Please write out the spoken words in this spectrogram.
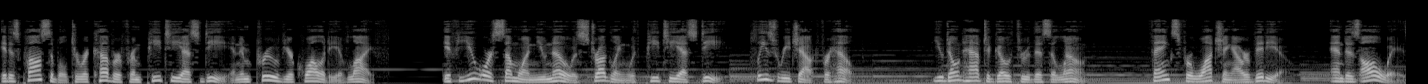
it is possible to recover from PTSD and improve your quality of life. If you or someone you know is struggling with PTSD, please reach out for help. You don't have to go through this alone. Thanks for watching our video. And as always,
